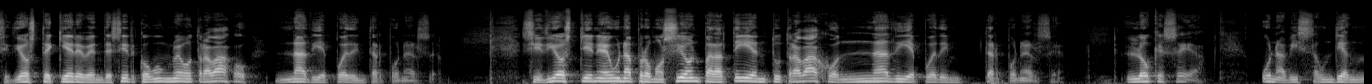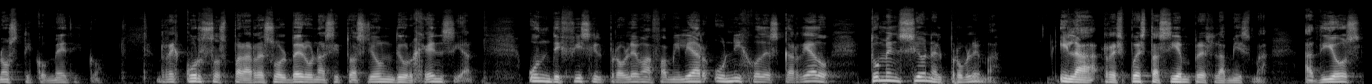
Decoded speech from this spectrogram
Si Dios te quiere bendecir con un nuevo trabajo, nadie puede interponerse. Si Dios tiene una promoción para ti en tu trabajo, nadie puede interponerse. Lo que sea, una visa, un diagnóstico médico, recursos para resolver una situación de urgencia, un difícil problema familiar, un hijo descarriado. Tú menciona el problema y la respuesta siempre es la misma. A Dios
